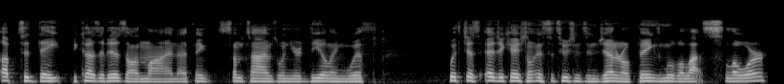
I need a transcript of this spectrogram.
up to date because it is online. I think sometimes when you're dealing with with just educational institutions in general, things move a lot slower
